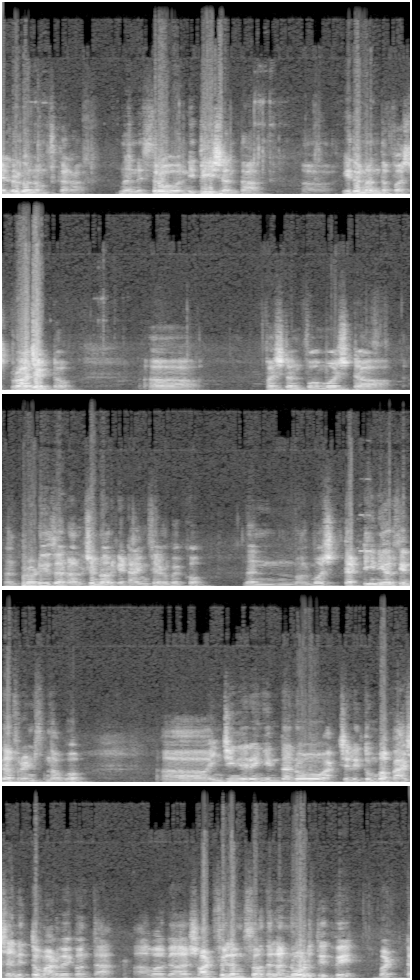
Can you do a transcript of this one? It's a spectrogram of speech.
ಎಲ್ರಿಗೂ ನಮಸ್ಕಾರ. ನನ್ನ ಹೆಸರು ನಿತೀಶ್ ಅಂತ. ಇದು ನನ್ನ first project first and foremost ನನ್ನ ಪ್ರೊಡ್ಯೂಸರ್ ಅರ್ಜುನ್ ಅವ್ರಿಗೆ ಥ್ಯಾಂಕ್ಸ್ ಹೇಳಬೇಕು. ನನ್ನ ಆಲ್ಮೋಸ್ಟ್ ತರ್ಟೀನ್ ಇಯರ್ಸಿಂದ ಫ್ರೆಂಡ್ಸ್ ನಾವು. ಇಂಜಿನಿಯರಿಂಗ್ ಆ್ಯಕ್ಚುಲಿ ತುಂಬ ಪ್ಯಾಷನ್ ಇತ್ತು ಮಾಡಬೇಕು ಅಂತ. ಆವಾಗ ಶಾರ್ಟ್ ಫಿಲಮ್ಸ್ ಅದೆಲ್ಲ ನೋಡ್ತಿದ್ವಿ ಬಟ್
